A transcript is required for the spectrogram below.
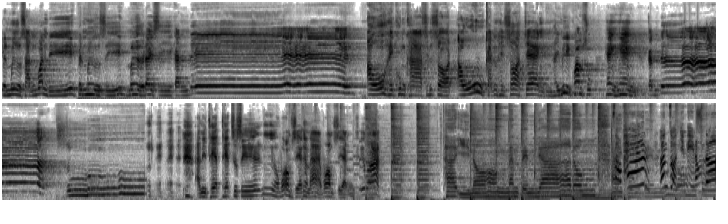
เป็นมือสันวันดี เป็นมือสีมือได้สีกันเด้ เอาให้คุ้มค่าสินสอด เอากันให้ซอดแจ้ง ให้มีความสุขแห้งๆกันเด้อสู่อันนี้เทศเทสซื้อๆวอมเสียงนะวอมเสียงคือว่า ถ้าอีน้องนั้นเป็นยาดมสาวแพนลั่นจดยินดีน้ำเด้อ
